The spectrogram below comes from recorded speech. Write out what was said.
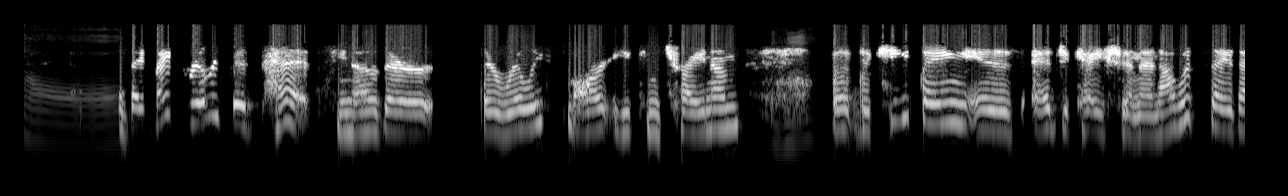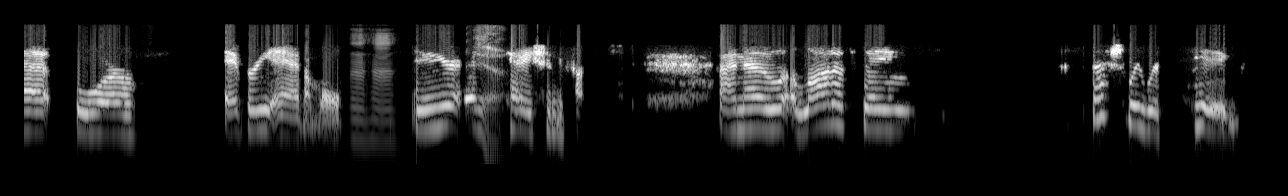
Aw. They make really good pets. You know, they're they're really smart. You can train them. Mhm. But the key thing is education, and I would say that for every animal. Mhm. Do your Yeah. education first. I know a lot of things, especially with pigs,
